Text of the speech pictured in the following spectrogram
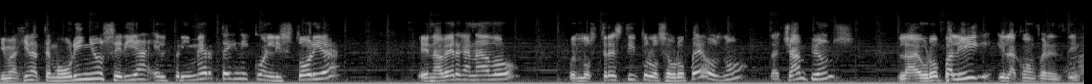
imagínate, Mourinho sería el primer técnico en la historia en haber ganado pues los tres títulos europeos, ¿no? La Champions, la Europa League y la Conference League.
